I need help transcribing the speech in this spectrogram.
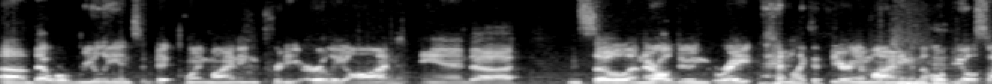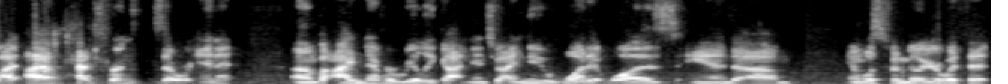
uh, that were really into Bitcoin mining pretty early on, and uh, and so and they're all doing great and like Ethereum mining and the whole deal. So I, I had friends that were in it, um, but I'd never really gotten into. it. I knew what it was and um, and was familiar with it.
